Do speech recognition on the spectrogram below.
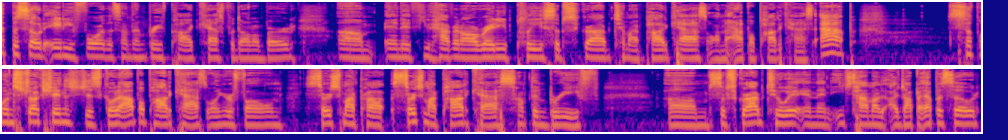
episode 84 of the Something Brief podcast with Donald Bird. Um, and if you haven't already, please subscribe to my podcast on the Apple Podcast app. Simple instructions: just go to Apple Podcasts on your phone, search my pro- search my podcast, Something Brief, um, subscribe to it, and then each time I, I drop an episode,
